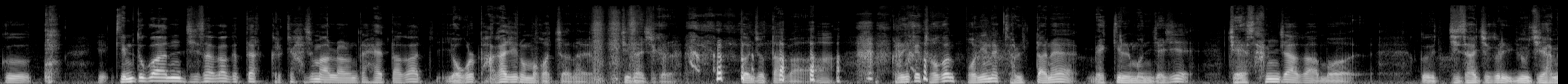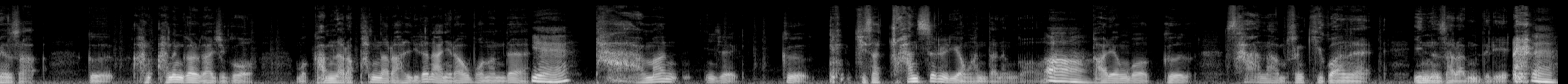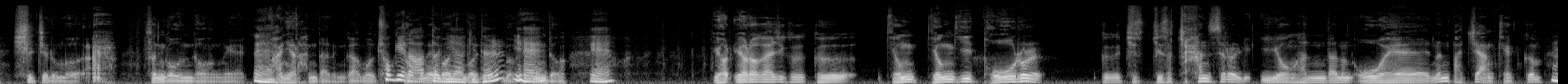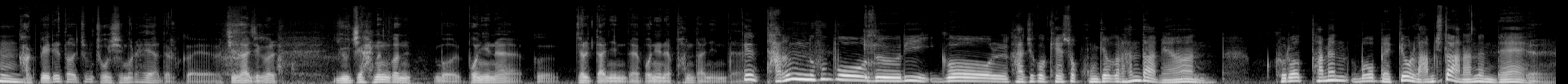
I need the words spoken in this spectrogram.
그 김두관 지사가 그때 그렇게 하지 말라는데 했다가 욕을 바가지로 먹었잖아요. 지사직을 던졌다가. 그러니까 저건 본인의 결단에 맡길 문제지 제 3자가 뭐 그 지사직을 유지하면서 그 하- 하는 걸 가지고 뭐 감나라 판나라 할 일은 아니라고 보는데 예. 다만 이제 그 기사 찬스를 이용한다는 거. 아. 가령 뭐 그 사나 무슨 기관에 있는 사람들이 예. 실제로 뭐 선거 운동에 네. 관여한다든가 뭐 초기에 나왔던 뭐- 뭐- 이야기들. 뭐 예. 등등 예. 여러, 가지 그, 그 경, 경기도를 그 지- 지사 찬스를 이용한다는 오해는 받지 않게끔 음. 각별히 더 좀 조심을 해야 될 거예요. 지사직을 유지하는 건 뭐 본인의 그 결단인데 본인의 판단인데. 그 다른 후보들이 이걸 가지고 계속 공격을 한다면 그렇다면 뭐 몇 개월 남지도 않았는데 예.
